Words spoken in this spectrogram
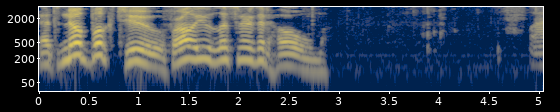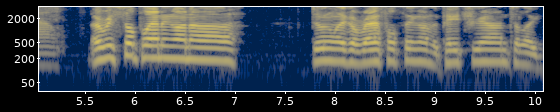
That's Notebook 2 for all you listeners at home. Wow. Are we still planning on uh doing like a raffle thing on the Patreon to like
